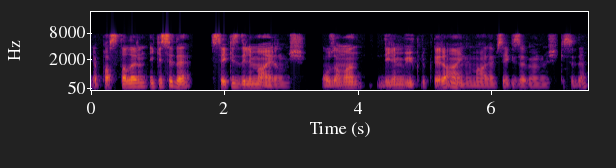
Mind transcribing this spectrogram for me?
Ya pastaların ikisi de 8 dilime ayrılmış. O zaman dilim büyüklükleri aynı madem 8'e bölünmüş ikisi de.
